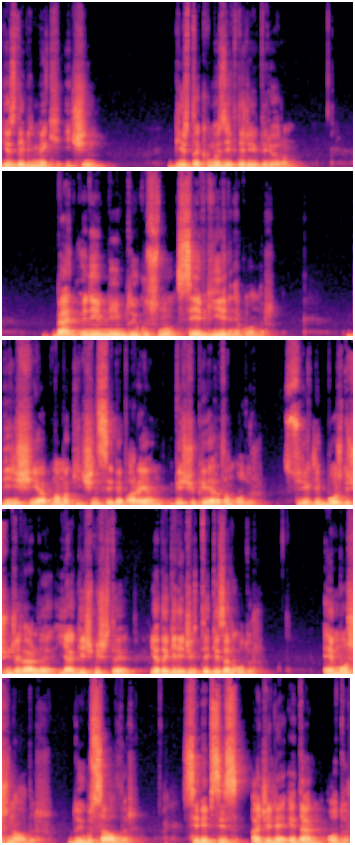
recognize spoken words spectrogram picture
gezebilmek için bir takım özellikleri veriyorum. Ben önemliyim duygusunu sevgi yerine kullanır. Bir işi yapmamak için sebep arayan ve şüphe yaratan odur. Sürekli boş düşüncelerle ya geçmişte ya da gelecekte gezen odur. Emotionaldır, duygusaldır. Sebepsiz acele eden odur.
